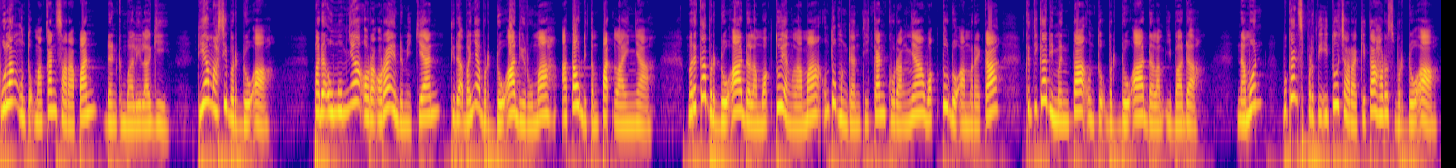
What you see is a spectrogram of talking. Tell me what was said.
pulang untuk makan sarapan dan kembali lagi. Dia masih berdoa. Pada umumnya orang-orang yang demikian tidak banyak berdoa di rumah atau di tempat lainnya. Mereka berdoa dalam waktu yang lama untuk menggantikan kurangnya waktu doa mereka ketika diminta untuk berdoa dalam ibadah. Namun, bukan seperti itu cara kita harus berdoa.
